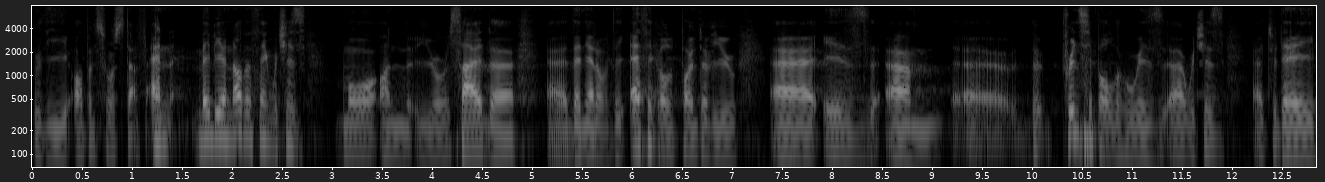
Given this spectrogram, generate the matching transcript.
to the open source stuff. And maybe another thing which is more on your side, uh, uh, Daniel, of the ethical point of view, uh, is um, uh, the principle who is, uh, which is uh, today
